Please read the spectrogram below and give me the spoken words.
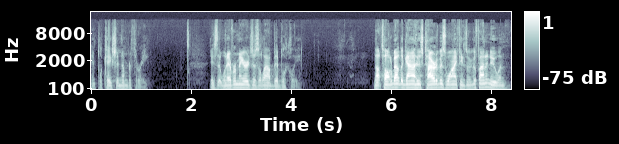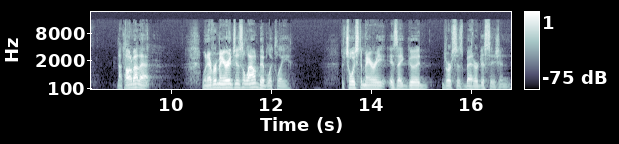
Implication number three is that whenever marriage is allowed biblically, not talking about the guy who's tired of his wife, he's going to go find a new one. Not talking about that. Whenever marriage is allowed biblically, the choice to marry is a good versus better decision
